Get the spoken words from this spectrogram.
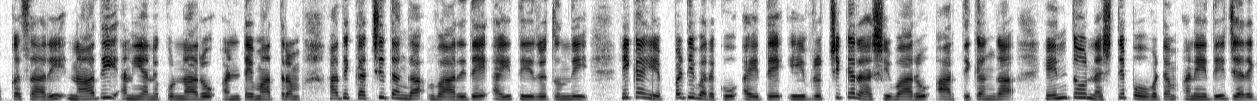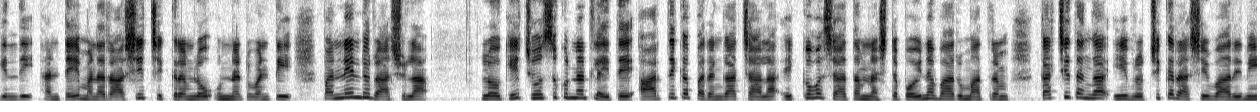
ఒక్కసారి నాది అని అనుకున్నారు అంటే మాత్రం అది ఖచ్చితంగా వారిదే అయి తీరుతుంది. ఇక ఎప్పటి వరకు అయితే ఈ వృశ్చిక రాశి వారు ఆర్థికంగా ఎంతో నష్టపోవటం అనేది జరిగింది అంటే మన రాశి చక్రంలో ఉన్నటువంటి పన్నెండు రాశుల లోకి చూసుకున్నట్లయితే ఆర్థిక పరంగా చాలా ఎక్కువ శాతం నష్టపోయిన వారు మాత్రం ఖచ్చితంగా ఈ వృశ్చిక రాశి వారిని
